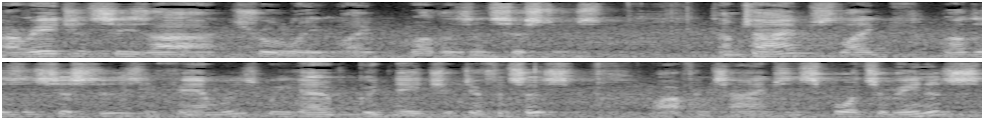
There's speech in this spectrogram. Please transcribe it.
Our agencies are truly like brothers and sisters. Sometimes, like brothers and sisters and families, we have good-natured differences, oftentimes in sports arenas,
